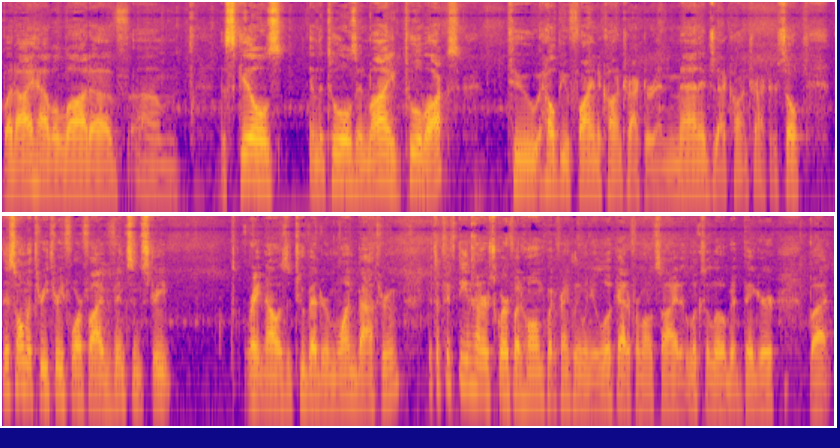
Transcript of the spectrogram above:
but I have a lot of um, the skills and the tools in my toolbox to help you find a contractor and manage that contractor. So, this home at 3345 Vincent Street right now is a two bedroom, one bathroom. It's a 1500 square foot home. Quite frankly, when you look at it from outside, it looks a little bit bigger, but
